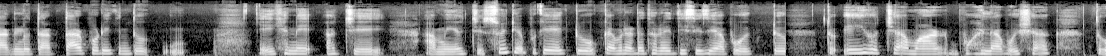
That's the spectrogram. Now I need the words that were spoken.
লাগল তার। তারপরে কিন্তু এইখানে হচ্ছে আমি হচ্ছে সুইট আপুকে একটু ক্যামেরাটা ধরাই দিছি যে আপু একটু। তো এই হচ্ছে আমার পহেলা বৈশাখ। তো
